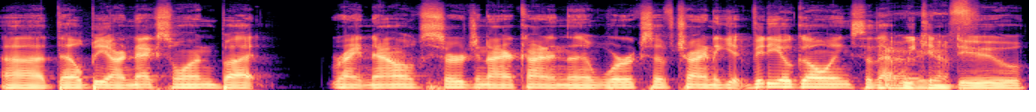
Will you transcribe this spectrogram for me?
uh, they'll be our next one, but right now Serge and I are kind of in the works of trying to get video going so that Yeah, we we can got do.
